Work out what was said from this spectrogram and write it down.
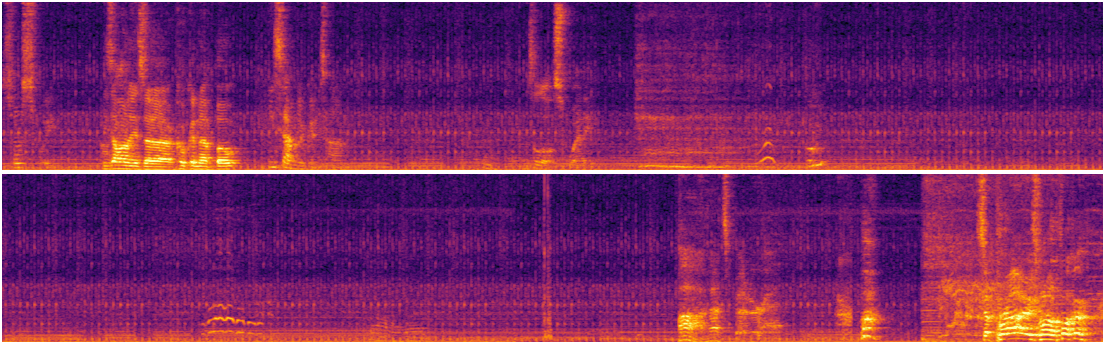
So sweet. He's on his uh, coconut boat. He's having a good time. He's a little sweaty. Ah, that's better. Surprise, motherfucker!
